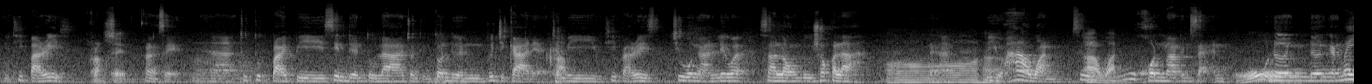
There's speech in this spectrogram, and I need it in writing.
อยู่ที่ปารีส ฝรั่งเศสฝรั่งเศสนะฮะทุกๆ ปลายปีสิ้นเดือนตุลาจนถึงต้นเดือนพฤศจิกาเนี่ยครัจะบมีอยู่ที่ปารีสชื่อว่างานเรียกว่าซาลองดูช็อกโกแลตอ๋อนะฮะมีอยู่ 5 วัน ซึ่งห้าวันโอ้โหคนมาเป็นแสนโอ้เดินเดินกันไม่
